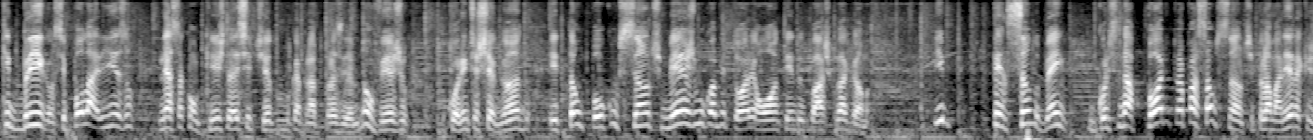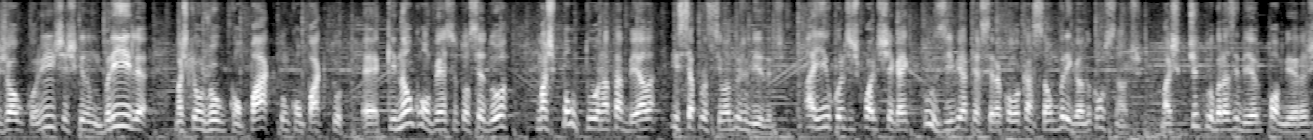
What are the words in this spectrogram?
que brigam, se polarizam nessa conquista, nesse título do Campeonato Brasileiro. Não vejo o Corinthians chegando e tão pouco o Santos, mesmo com a vitória ontem do Vasco da Gama. E pensando bem, o Corinthians ainda pode ultrapassar o Santos, pela maneira que joga o Corinthians, que não brilha, mas que é um jogo compacto, um compacto é, que não convence o torcedor, mas pontua na tabela e se aproxima dos líderes. Aí o Corinthians pode chegar, inclusive, à terceira colocação, brigando com o Santos. Mas título brasileiro, Palmeiras,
